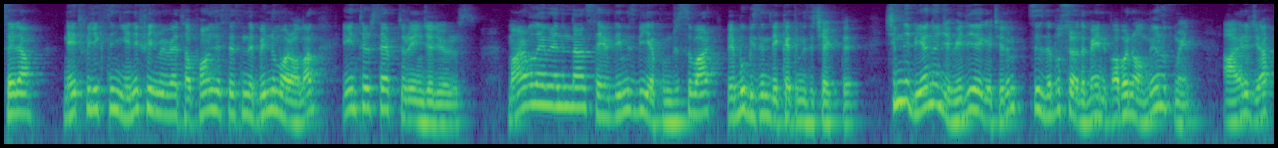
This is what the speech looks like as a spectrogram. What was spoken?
Selam. Netflix'in yeni filmi ve top 10 listesinde bir numara olan Interceptor'ı inceliyoruz. Marvel evreninden sevdiğimiz bir yapımcısı var ve bu bizim dikkatimizi çekti. Şimdi bir an önce videoya geçelim. Siz de bu sırada beğenip abone olmayı unutmayın. Ayrıca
